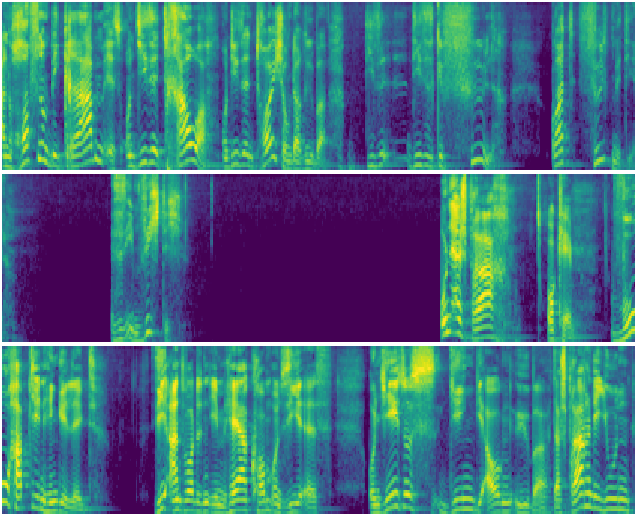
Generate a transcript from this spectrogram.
an Hoffnung begraben ist und diese Trauer und diese Enttäuschung darüber, diese, dieses Gefühl, Gott fühlt mit dir. Es ist ihm wichtig. Und er sprach, okay, wo habt ihr ihn hingelegt? Sie antworteten ihm, Herr, komm und siehe es. Und Jesus ging die Augen über. Da sprachen die Juden,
